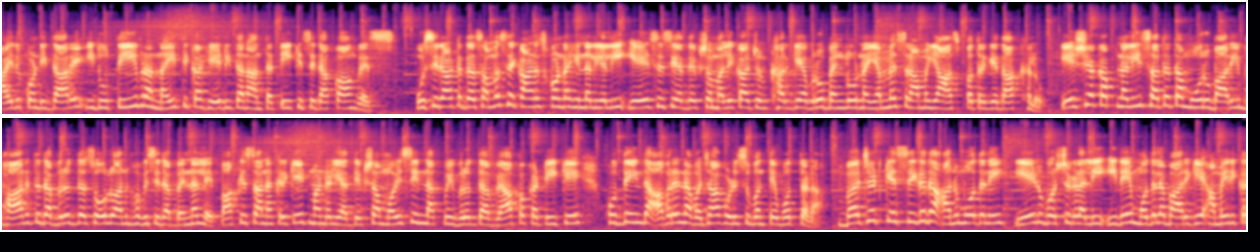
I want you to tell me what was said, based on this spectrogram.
ಕಾಯ್ದುಕೊಂಡಿದ್ದಾರೆ. ಇದು ತೀವ್ರ ನೈತಿಕ ಹೇಡಿತನ ಅಂತ ಟೀಕಿಸಿದ ಕಾಂಗ್ರೆಸ್. ಉಸಿರಾಟದ ಸಮಸ್ಯೆ ಕಾಣಿಸಿಕೊಂಡ ಹಿನ್ನೆಲೆಯಲ್ಲಿ ಎಐಸಿಸಿ ಅಧ್ಯಕ್ಷ ಮಲ್ಲಿಕಾರ್ಜುನ್ ಖರ್ಗೆ ಅವರು ಬೆಂಗಳೂರಿನ ಎಂಎಸ್ ರಾಮಯ್ಯ ಆಸ್ಪತ್ರೆಗೆ ದಾಖಲು. ಏಷ್ಯಾ ಕಪ್ನಲ್ಲಿ ಸತತ ಮೂರು ಬಾರಿ ಭಾರತದ ವಿರುದ್ಧ ಸೋಲು ಅನುಭವಿಸಿದ ಬೆನ್ನಲ್ಲೇ ಪಾಕಿಸ್ತಾನ ಕ್ರಿಕೆಟ್ ಮಂಡಳಿ ಅಧ್ಯಕ್ಷ ಮೊಯ್ಸಿನ್ ನಕ್ವಿ ವಿರುದ್ಧ ವ್ಯಾಪಕ ಟೀಕೆ, ಹುದ್ದೆಯಿಂದ ಅವರನ್ನ ವಜಾಗೊಳಿಸುವಂತೆ ಒತ್ತಡ. ಬಜೆಟ್ಗೆ ಸಿಗದ ಅನುಮೋದನೆ ಏಳು ವರ್ಷಗಳಲ್ಲಿ ಇದೇ ಮೊದಲ ಬಾರಿಗೆ ಅಮೆರಿಕ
